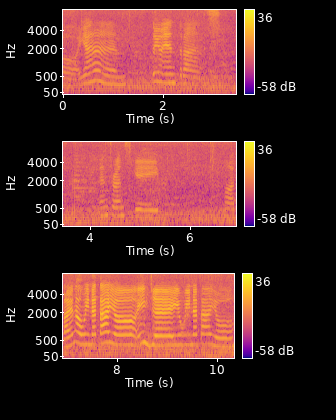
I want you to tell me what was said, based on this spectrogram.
Oh, ayan. Ito yung entrance. Entrance gate. Oh, tayo na, uwi na tayo. AJ, uwi na tayo.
